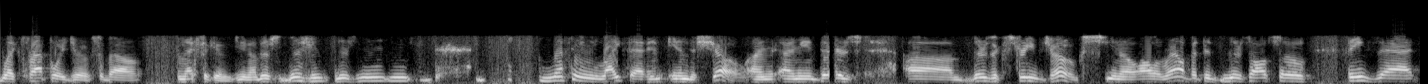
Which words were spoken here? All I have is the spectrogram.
like frat boy jokes about Mexicans. You know, there's there's there's nothing like that in in the show. I, I mean, there's um, there's extreme jokes, you know, all around, but there's also things that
